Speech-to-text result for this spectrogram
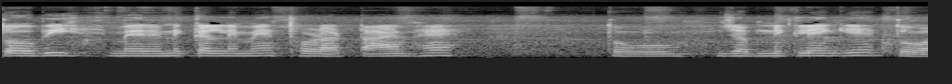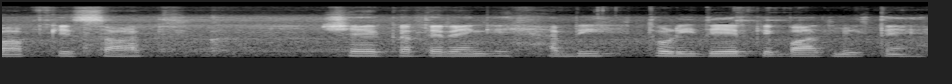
तो अभी मेरे निकलने में थोड़ा टाइम है तो जब निकलेंगे तो आपके साथ शेयर करते रहेंगे। अभी थोड़ी देर के बाद मिलते हैं।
